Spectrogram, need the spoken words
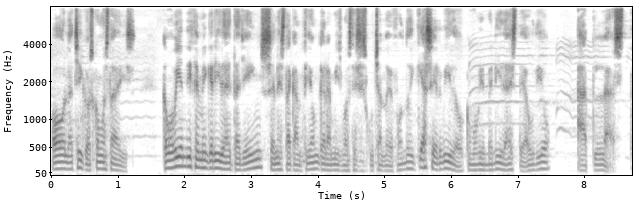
Hola chicos, ¿cómo estáis? Como bien dice mi querida Eta James en esta canción que ahora mismo estáis escuchando de fondo y que ha servido como bienvenida a este audio, At Last,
